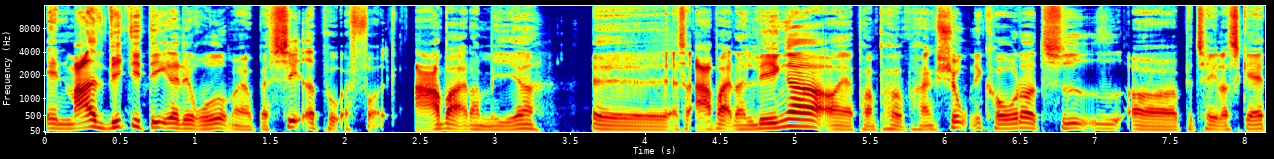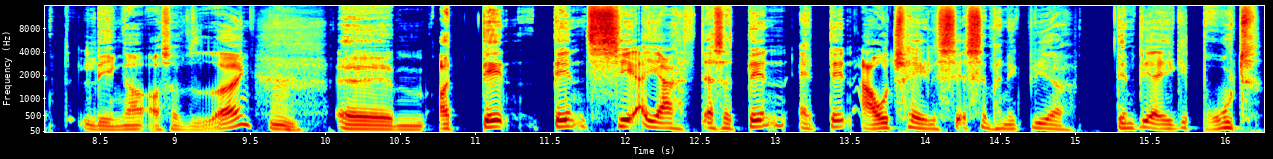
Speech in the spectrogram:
en meget vigtig del af det råderum er jo baseret på, at folk arbejder mere øh, altså arbejder længere og er på, pension i kortere tid og betaler skat længere og så videre. Ikke? Mm. Øhm, og den, den ser jeg, altså den, at den aftale ser simpelthen ikke bliver den bliver ikke brudt,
